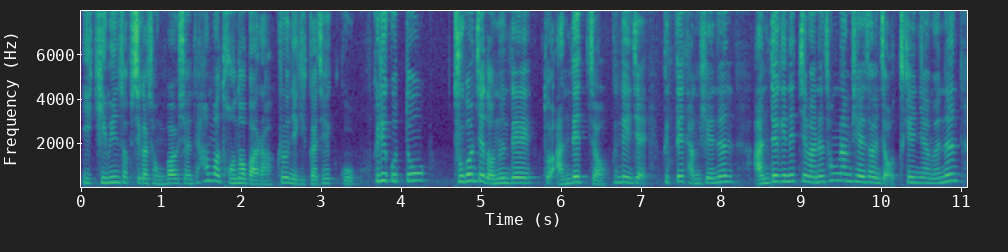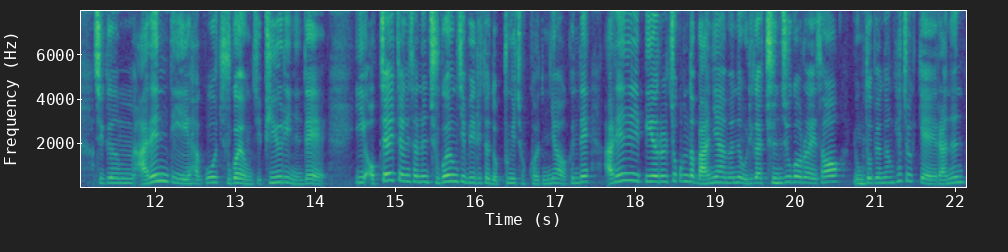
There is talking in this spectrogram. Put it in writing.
이 김인섭 씨가 정바울 씨한테 한 번 더 넣어봐라. 그런 얘기까지 했고, 그리고 또 두 번째 넣었는데 또 안 됐죠. 근데 이제 그때 당시에는 안 되긴 했지만은 성남시에서 이제 어떻게 했냐면은 지금 R&D하고 주거용지 비율이 있는데 이 업자 입장에서는 주거용지 비율이 더 높은 게 좋거든요. 근데 R&D 비율을 조금 더 많이 하면은 우리가 준주거로 해서 용도 변경 해줄게라는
